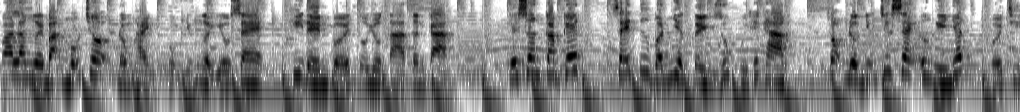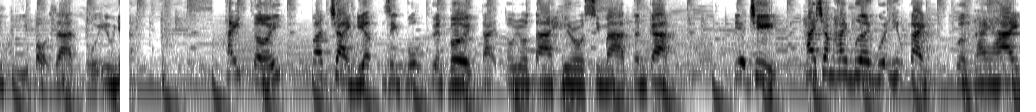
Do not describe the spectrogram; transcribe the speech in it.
và là người bạn hỗ trợ đồng hành cùng những người yêu xe khi đến với Toyota Tân Cảng. Thế Sơn cam kết sẽ tư vấn nhiệt tình giúp quý khách hàng chọn được những chiếc xe ưng ý nhất với chi phí bỏ ra tối ưu nhất. Hãy tới và trải nghiệm dịch vụ tuyệt vời tại Toyota Hiroshima Tân Cảng. Địa chỉ 220 Nguyễn Hữu Cảnh, phường 22,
